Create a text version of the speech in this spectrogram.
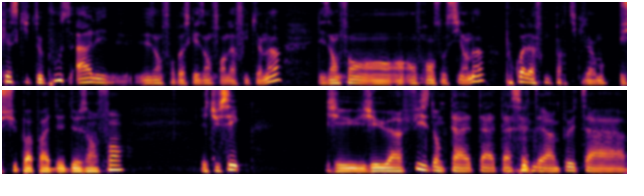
Qu'est-ce qui te pousse à aller les enfants? Parce que les enfants en Afrique, il y en a, les enfants en, en- en France aussi, il y en a. Pourquoi l'Afrique particulièrement? Je suis papa de deux enfants. Et tu sais, j'ai eu, j'ai eu un fils, donc tu as, c'était un peu ta.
